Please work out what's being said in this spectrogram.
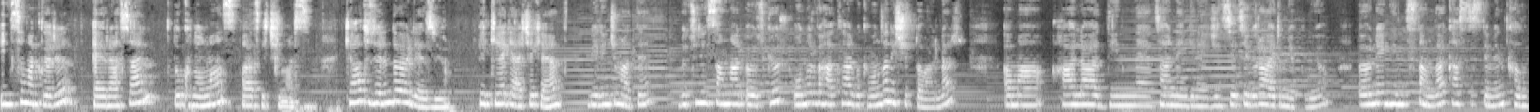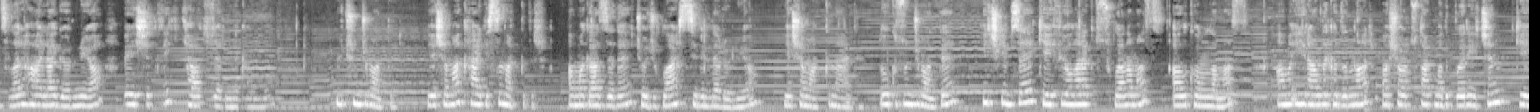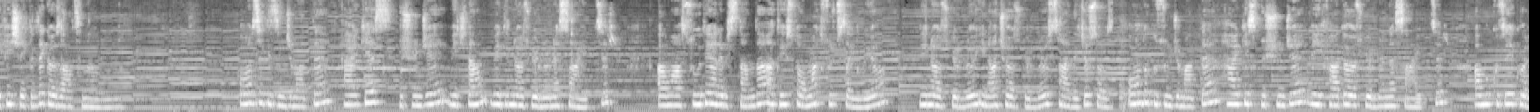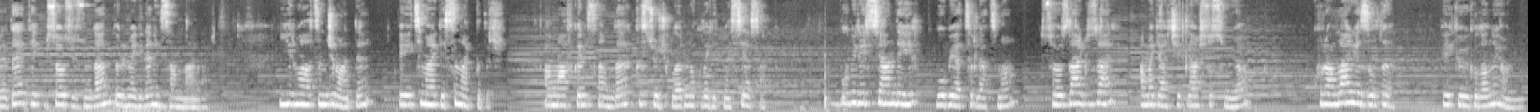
İnsan hakları evrensel, dokunulmaz, vazgeçilmez. Kağıt üzerinde öyle yazıyor. Peki ya gerçek hayat? Birinci madde, bütün insanlar özgür, onur ve haklar bakımından eşit doğarlar. Ama hala dinle, ten rengine, cinsiyete göre ayrım yapılıyor. Örneğin Hindistan'da kas sisteminin kalıntıları hala görünüyor ve eşitlik kağıt üzerinde kalıyor. Üçüncü madde, yaşamak herkesin hakkıdır. Ama Gazze'de çocuklar, siviller ölüyor. Yaşam hakkı nerede? Dokuzuncu madde, hiç kimse keyfi olarak tutuklanamaz, alıkonulamaz. Ama İran'da kadınlar başörtü takmadıkları için keyfi şekilde gözaltına alınıyor. 18. madde, herkes düşünce, vicdan ve din özgürlüğüne sahiptir. Ama Suudi Arabistan'da ateist olmak suç sayılıyor. Din özgürlüğü, inanç özgürlüğü sadece söz. 19. madde, herkes düşünce ve ifade özgürlüğüne sahiptir. Ama Kuzey Kore'de tek bir söz yüzünden ölüme giden insanlar var. 26. madde, eğitim herkesin hakkıdır. Ama Afganistan'da kız çocukların okula gitmesi yasak. Bu bir isyan değil, bu bir hatırlatma. Sözler güzel ama gerçekler susmuyor. Kurallar yazıldı. Peki uygulanıyor mu?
